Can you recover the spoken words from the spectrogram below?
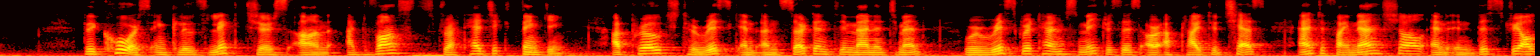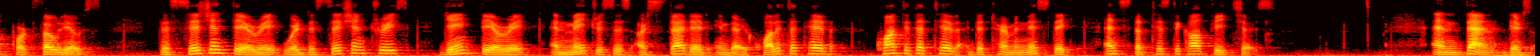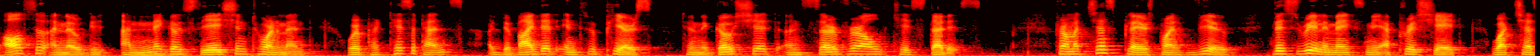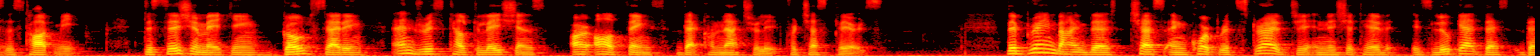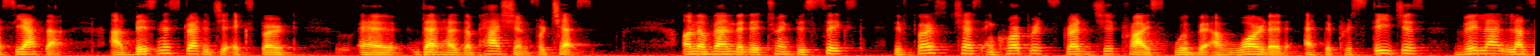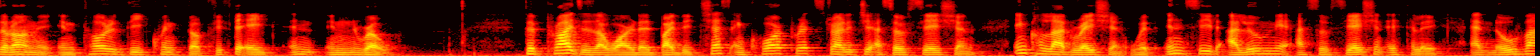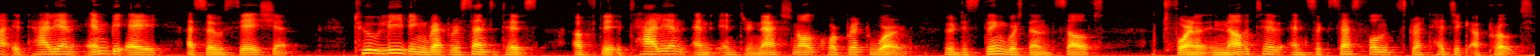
The course includes lectures on advanced strategic thinking approach to risk and uncertainty management where risk returns matrices are applied to chess and to financial and industrial portfolios, decision theory where decision trees, game theory, and matrices are studied in their qualitative, quantitative, deterministic, and statistical features. And then there's also a, no a negotiation tournament where participants are divided into peers to negotiate on several case studies. From a chess player's point of view, this really makes me appreciate what chess has taught me. Decision making, goal setting, and risk calculations are all things that come naturally for chess players. The brain behind the Chess and Corporate Strategy Initiative is Luca Desiata, a business strategy expert uh, that has a passion for chess. On November the 26th, the first Chess and Corporate Strategy Prize will be awarded at the prestigious Villa Lazzaroni in Torre di Quinto 58 in, in Rome. The prize is awarded by the Chess and Corporate Strategy Association in collaboration with INSEAD Alumni Association Italy and Nova Italian MBA Association, two leading representatives of the Italian and international corporate world who distinguish themselves for an innovative and successful strategic approach.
